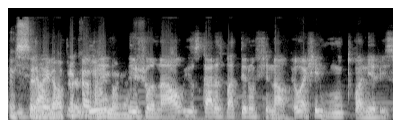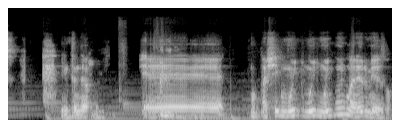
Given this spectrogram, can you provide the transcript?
Isso é legal pra caramba. Né? Regional e os caras bateram final. Eu achei muito maneiro isso. Entendeu? É, achei muito, muito, muito, muito maneiro mesmo.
